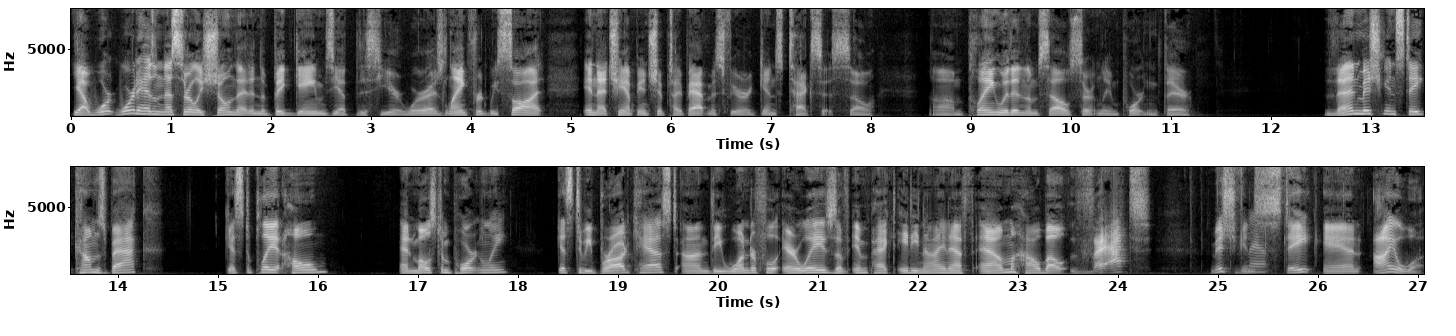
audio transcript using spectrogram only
Yeah, Ward, Ward hasn't necessarily shown that in the big games yet this year, whereas Langford, we saw it in that championship type atmosphere against Texas. So um, playing within themselves certainly important there. Then Michigan State comes back, gets to play at home, and most importantly, gets to be broadcast on the wonderful airwaves of Impact 89 FM. How about that? Michigan. State and Iowa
